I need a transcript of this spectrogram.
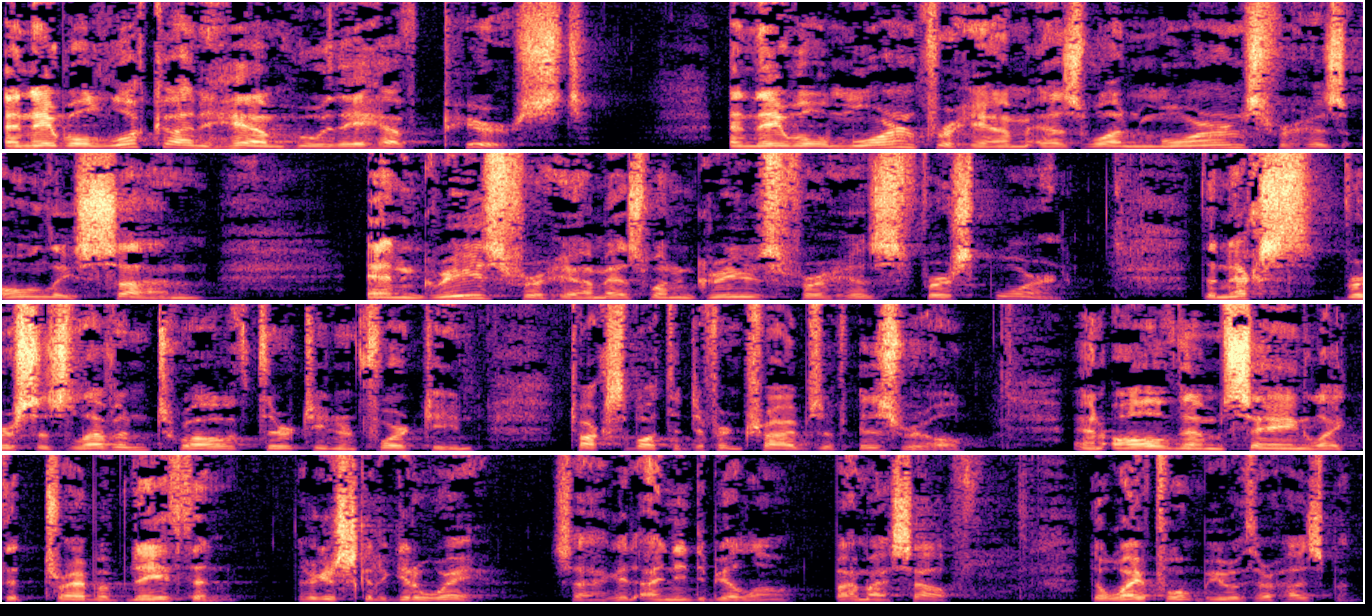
And they will look on him who they have pierced, and they will mourn for him as one mourns for his only son, and grieves for him as one grieves for his firstborn. The next verses 11, 12, 13, and 14 talks about the different tribes of Israel, and all of them saying, like the tribe of Nathan, they're just going to get away. So I, I need to be alone by myself. The wife won't be with her husband.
